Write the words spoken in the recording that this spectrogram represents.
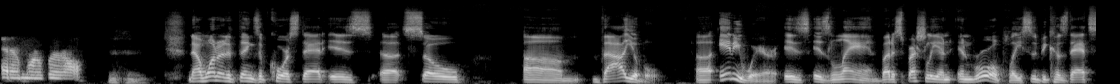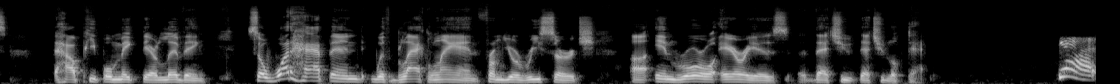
that are more rural. Mm-hmm. Now, one of the things, of course, that is uh, so um, valuable uh, anywhere is is land, but especially in, in rural places because that's how people make their living. So, what happened with black land from your research uh, in rural areas that you that you looked at? Yeah,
